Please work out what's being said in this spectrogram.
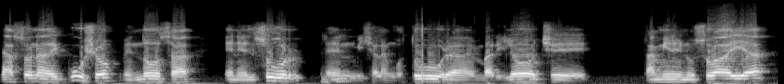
la zona de Cuyo, Mendoza, en el sur, en Villa Langostura, en Bariloche, también en Ushuaia,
